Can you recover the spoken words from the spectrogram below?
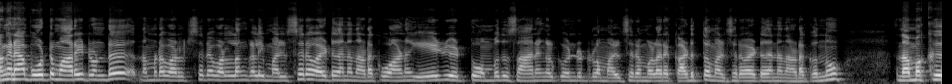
അങ്ങനെ ആ ബോട്ട് മാറിയിട്ടുണ്ട്. നമ്മുടെ മത്സര വള്ളംകളി മത്സരമായിട്ട് തന്നെ നടക്കുവാണ്. ഏഴ് എട്ട് ഒമ്പത് സ്ഥാനങ്ങൾക്ക് വേണ്ടിയിട്ടുള്ള മത്സരം വളരെ കടുത്ത മത്സരമായിട്ട് തന്നെ നടക്കുന്നു. നമുക്ക്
